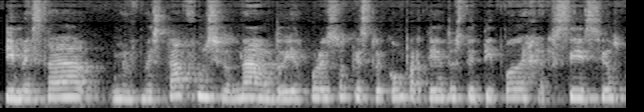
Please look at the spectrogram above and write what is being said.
Y me está, me, está funcionando y es por eso que estoy compartiendo este tipo de ejercicios,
